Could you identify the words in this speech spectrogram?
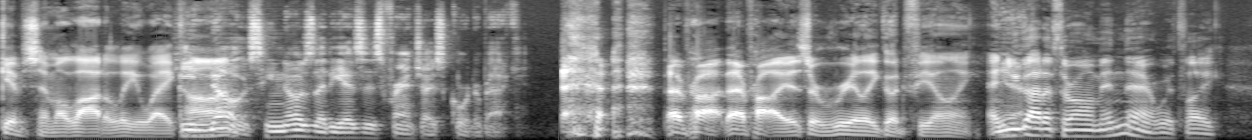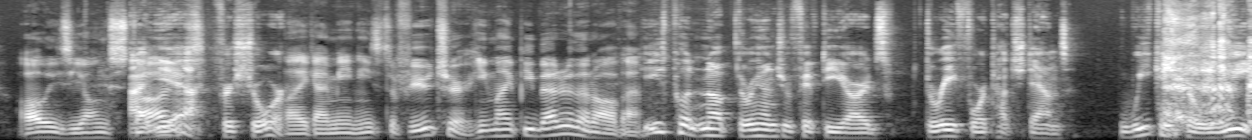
gives him a lot of leeway. He Con. knows. He knows that he has his franchise quarterback. that, pro- that probably is a really good feeling. And Yeah. you got to throw him in there with, like, all these young studs. I, yeah, for sure. Like, I mean, he's the future. He might be better than all them. He's putting up 350 yards, three, four touchdowns, week after week.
